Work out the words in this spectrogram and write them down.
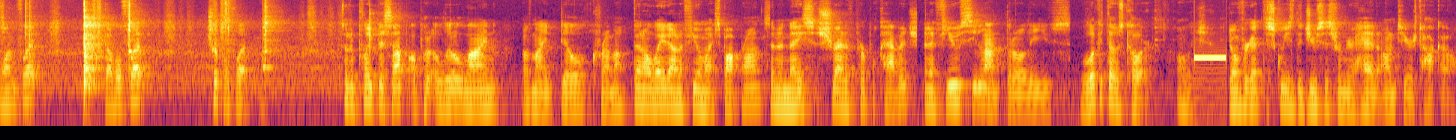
One flip, double flip, triple flip. So to plate this up, I'll put a little line of my dill crema. Then I'll lay down a few of my spot prawns, then a nice shred of purple cabbage, and a few cilantro leaves. Look at those colors. Holy shit. Don't forget to squeeze the juices from your head onto your taco.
